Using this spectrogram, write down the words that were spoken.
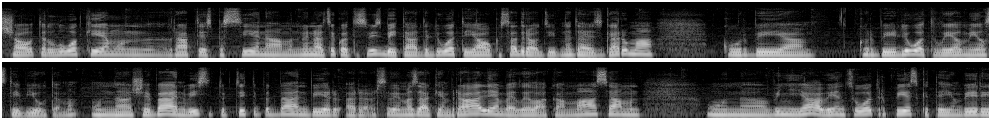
šaut ar lokiem un rāpties pa sienām. Un vienmēr cikot, tas viss bija tāda ļoti jauka sadraudzība nedēļas garumā, kur bija uh, kur bija ļoti liela mīlestība jūtama. Un šie bērni, visi tur citi pat bērni bija ar, ar, ar saviem mazākiem brāļiem vai lielākām māsām, un, un viņi, jā, viens otru pieskatīja, un bija arī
